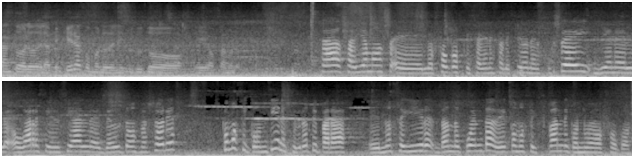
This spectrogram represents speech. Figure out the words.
tanto lo de la pesquera como lo del Instituto eh, Oftalmológico. Ya sabíamos eh, los focos que se habían establecido en el FUSEI y en el hogar residencial de adultos mayores. ¿Cómo se contiene ese brote para no seguir dando cuenta de cómo se expande con nuevos focos?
